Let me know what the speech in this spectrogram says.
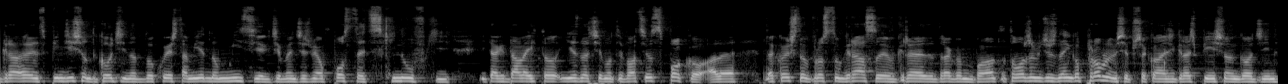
grając 50 godzin odblokujesz tam jedną misję, gdzie będziesz miał postać skinówki i tak dalej, to jest dla ciebie motywacją spoko, ale dla kogoś, kto po prostu gra sobie w grę Dragon Ball, to to może być już dla niego problem się przekonać grać 50 godzin,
